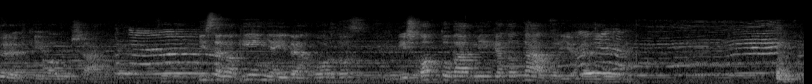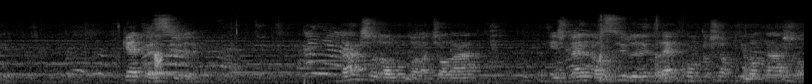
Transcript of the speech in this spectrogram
örökké valóságot. Hiszen a génjeiben hordoz, és ad tovább minket a távoli jövendőre. Kedves szülők! Társadalmunkban a család, és benne a szülők legfontosabb hivatása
